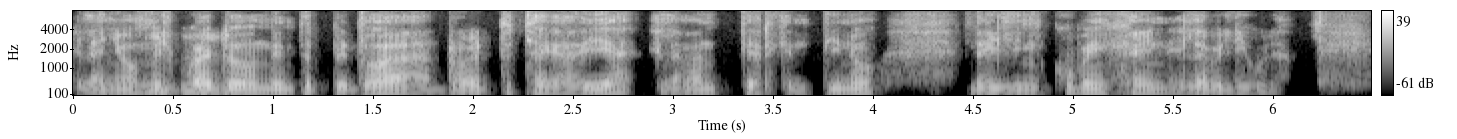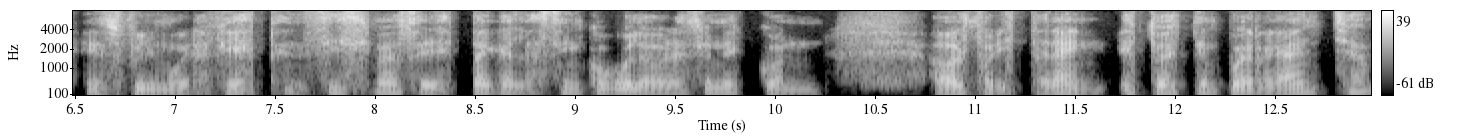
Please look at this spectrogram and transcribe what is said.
el año 2004, donde interpretó a Roberto Chagadía, el amante argentino de Eileen Kuppenheim en la película. En su filmografía extensísima se destacan las cinco colaboraciones con Adolfo Aristarain. Esto es Tiempo de Regancha,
